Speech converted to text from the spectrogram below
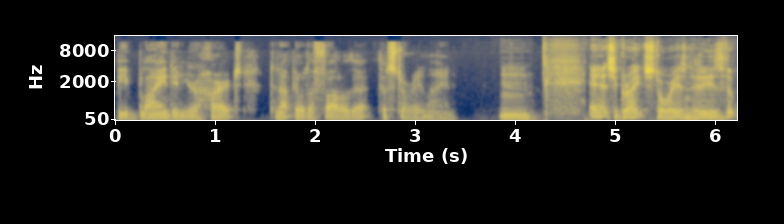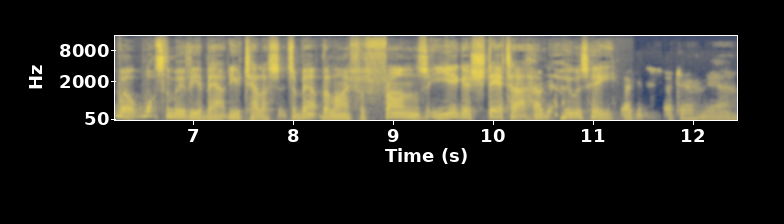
be blind in your heart to not be able to follow the the storyline. Mm. And it's a great story, isn't it? It is that, well, what's the movie about? You tell us. It's about the life of Franz Jägerstätter. Who was he? Jägerstätter, yeah.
